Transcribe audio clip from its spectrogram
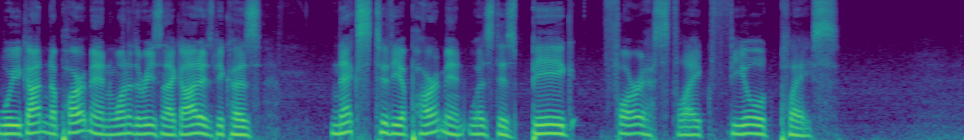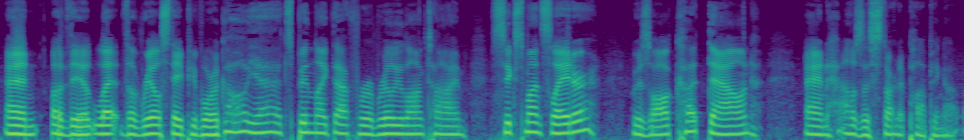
we got an apartment. One of the reasons I got it is because next to the apartment was this big forest-like field place. And uh, the le- the real estate people were like, "Oh yeah, it's been like that for a really long time." Six months later, it was all cut down, and houses started popping up.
